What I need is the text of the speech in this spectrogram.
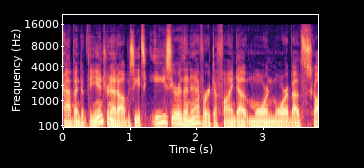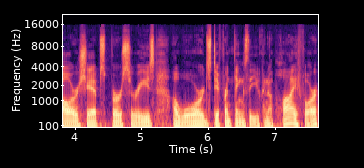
advent of the internet, obviously, it's easier than ever to find out more and more about scholarships, bursaries, awards, different things that you can apply for.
